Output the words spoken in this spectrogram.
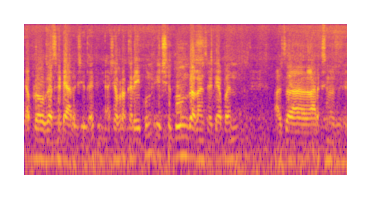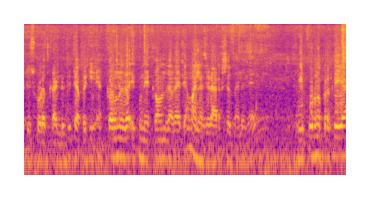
या प्रवर्गासाठी आरक्षित आहेत. अशा प्रकारे एकूण एकशे दोन जागांसाठी आपण आज आरक्षणासाठी सोडत काढली होती. त्यापैकी एकावन्न जा एकूण एकावन्न जागा आहेत त्या महिलांसाठी आरक्षित झालेल्या आहेत. ही पूर्ण प्रक्रिया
